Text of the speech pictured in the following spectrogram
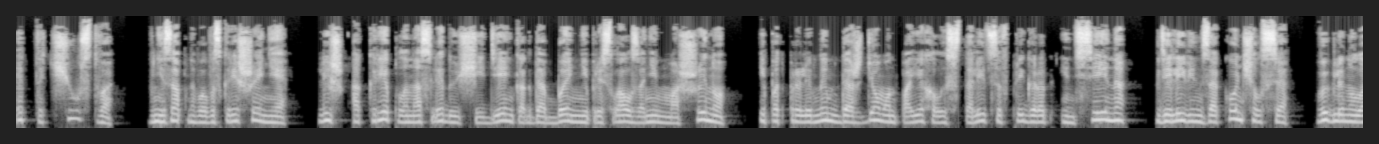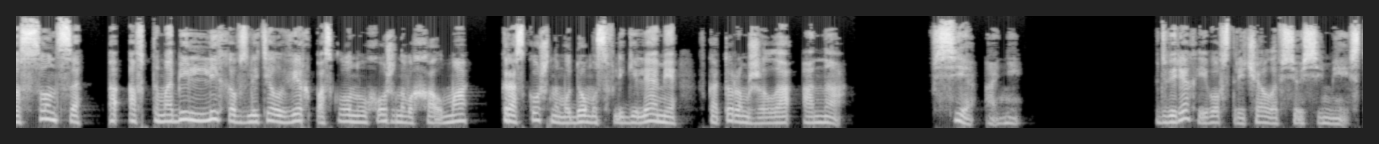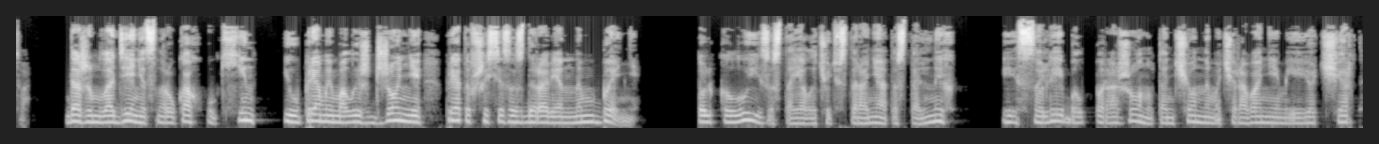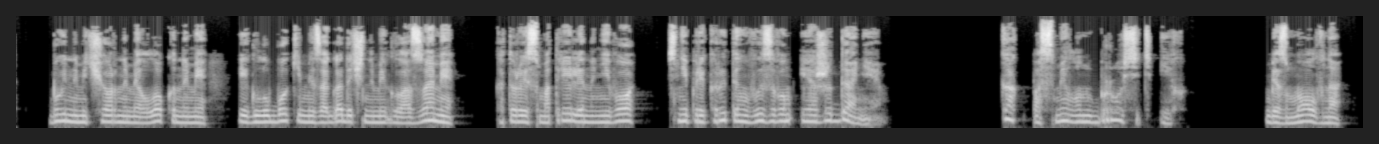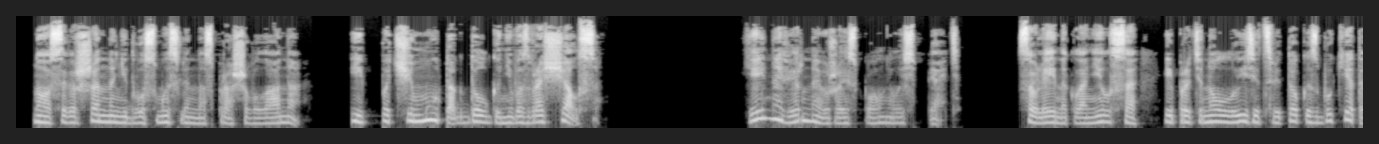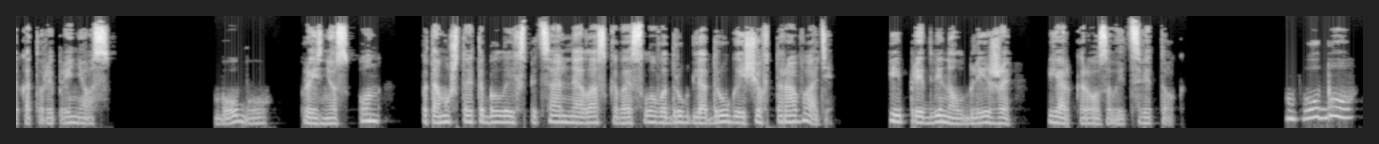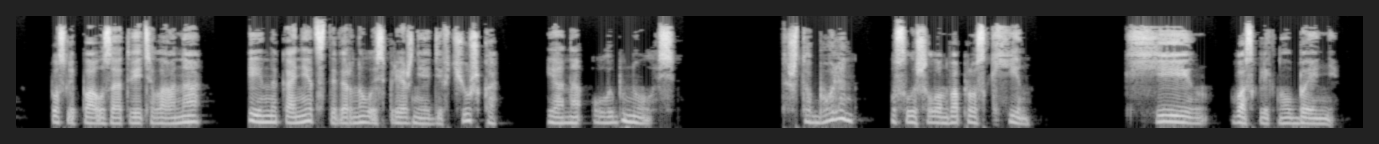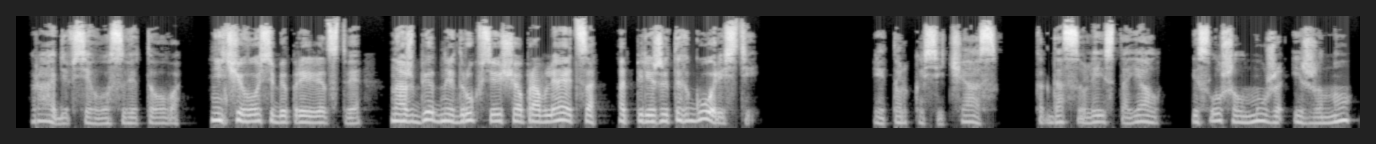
Это чувство внезапного воскрешения лишь окрепло на следующий день, когда Бенни прислал за ним машину, и под проливным дождем он поехал из столицы в пригород Инсейна, где ливень закончился, выглянуло солнце, а автомобиль лихо взлетел вверх по склону ухоженного холма к роскошному дому с флигелями, в котором жила она. Все они. В дверях его встречало все семейство. Даже младенец на руках у Кхин и упрямый малыш Джонни, прятавшийся за здоровенным Бенни. Только Луиза стояла чуть в стороне от остальных, и Солей был поражен утонченным очарованием ее черт, буйными черными локонами и глубокими загадочными глазами, которые смотрели на него с неприкрытым вызовом и ожиданием. Как посмел он бросить их? Безмолвно, но совершенно недвусмысленно спрашивала она. И почему так долго не возвращался? Ей, наверное, уже исполнилось пять. Солей наклонился и протянул Луизе цветок из букета, который принес. «Бу-бу», — произнес он, потому что это было их специальное ласковое слово друг для друга еще в Тараваде, и придвинул ближе ярко-розовый цветок. «Бу-бу», — после паузы ответила она, и, наконец-то, вернулась прежняя девчушка, и она улыбнулась. «Ты что, болен?» — услышал он вопрос Кхин. «Кхин», — воскликнул Бенни. «Ради всего святого! Ничего себе приветствие! Наш бедный друг все еще оправляется от пережитых горестей!» И только сейчас, когда Солей стоял и слушал мужа и жену,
